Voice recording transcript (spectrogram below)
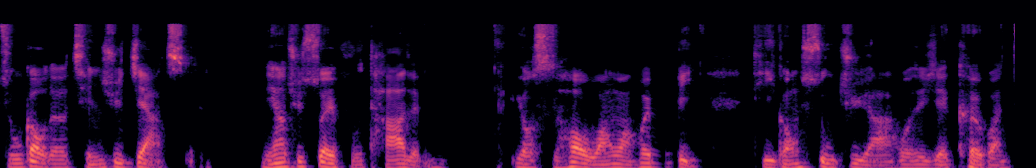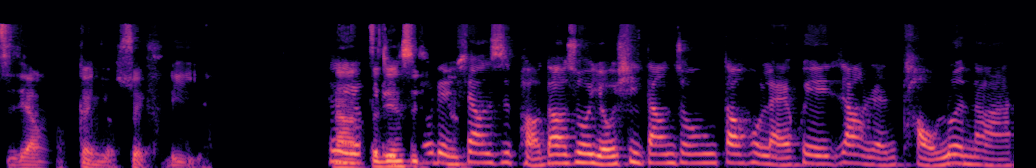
足够的情绪价值，你要去说服他人，有时候往往会比。提供数据啊，或者一些客观资料更有说服力。那这件事有点像是跑到说游戏当中，到后来会让人讨论啊，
